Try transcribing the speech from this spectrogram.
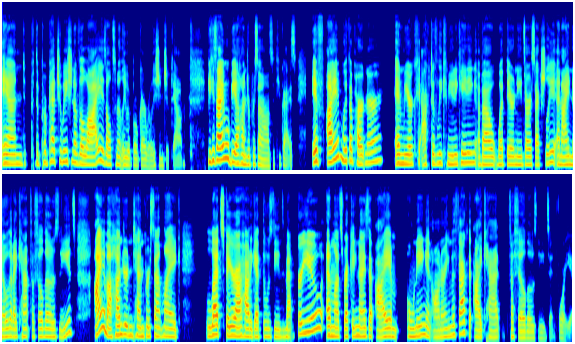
and the perpetuation of the lie is ultimately what broke our relationship down because i will be 100% honest with you guys if i am with a partner and we are actively communicating about what their needs are sexually and I know that I can't fulfill those needs, I am 110% like let's figure out how to get those needs met for you and let's recognize that I am owning and honoring the fact that I can't fulfill those needs in for you.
